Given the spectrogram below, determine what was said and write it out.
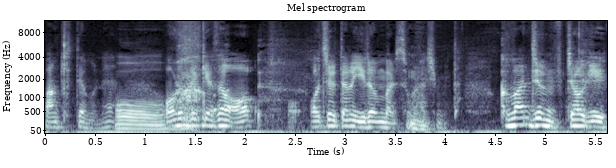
많기 때문에 오. 어른들께서 어, 어쩔 때는 이런 말씀을 음. 하십니다. 그만 좀 저기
